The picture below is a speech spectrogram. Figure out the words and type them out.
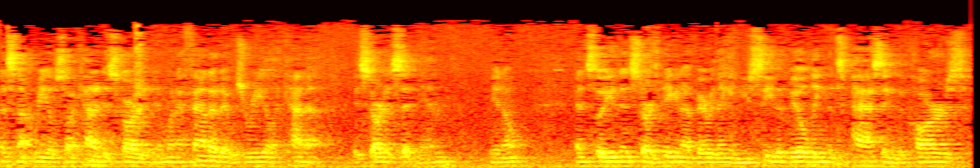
That's not real, so I kind of discarded it. And when I found out it was real, it kind of, it started setting in, you know. And so you then start digging up everything, and you see the building that's passing, the cars,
